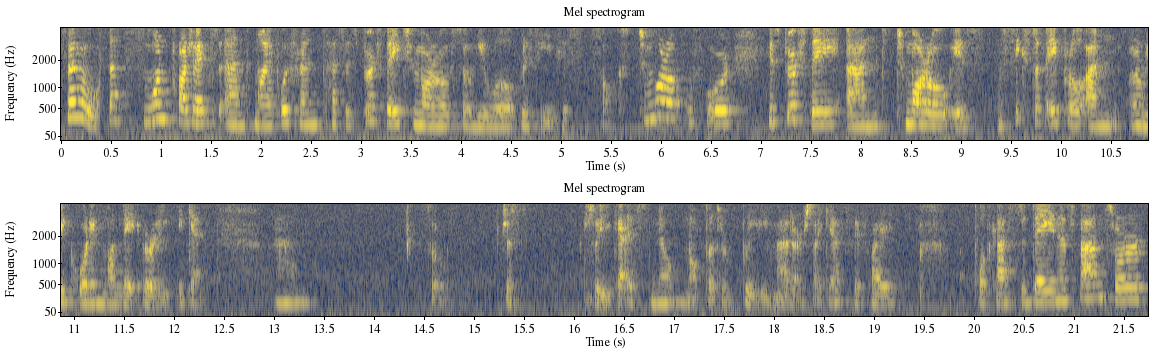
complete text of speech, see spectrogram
so that's one project and my boyfriend has his birthday tomorrow so he will receive his socks tomorrow for his birthday and tomorrow is the 6th of April. I'm recording Monday early again. Um, so just so you guys know, not that it really matters I guess if I podcast a day in advance or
